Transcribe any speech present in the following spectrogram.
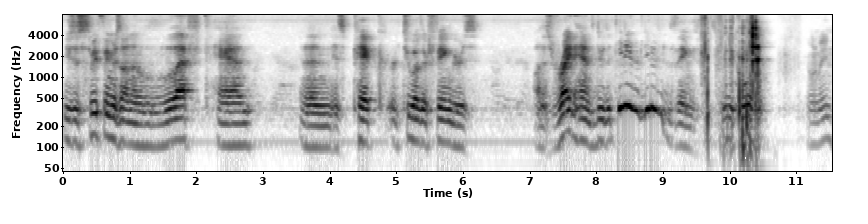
uses three fingers on the left hand and then his pick or two other fingers on his right hand to do the things. It's really cool. You know what I mean?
